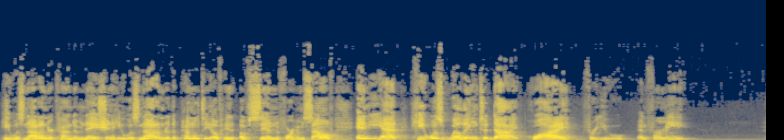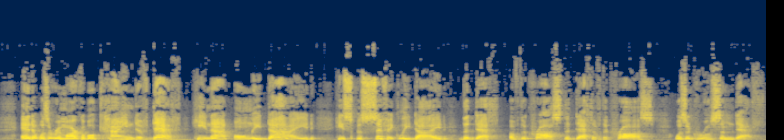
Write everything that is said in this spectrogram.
He was not under condemnation. He was not under the penalty of, his, of sin for himself. And yet, he was willing to die. Why? For you and for me. And it was a remarkable kind of death. He not only died, he specifically died the death of the cross. The death of the cross was a gruesome death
